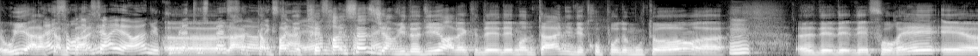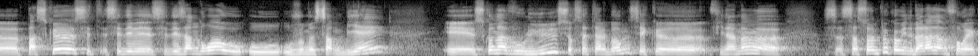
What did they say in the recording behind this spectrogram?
oui, à la ah, campagne. En extérieur, hein, du coup, là tout se passe La campagne très française, j'ai envie de dire, avec des, montagnes, des troupeaux de moutons. Mm. Euh, des, forêts, et, euh, parce que c'est des, endroits où, je me sens bien. Et ce qu'on a voulu sur cet album, c'est que finalement, euh, ça, soit un peu comme une balade en forêt.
